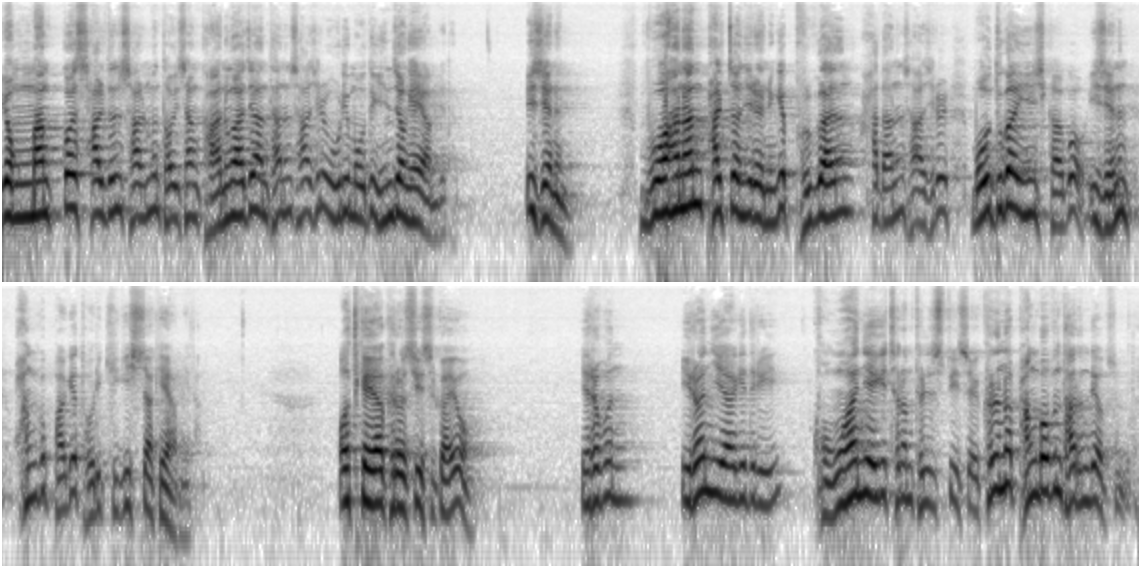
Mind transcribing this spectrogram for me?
욕망껏 살던 삶은 더 이상 가능하지 않다는 사실을 우리 모두 인정해야 합니다. 이제는 무한한 발전이라는 게 불가능하다는 사실을 모두가 인식하고 이제는 황급하게 돌이키기 시작해야 합니다. 어떻게 해야 그럴 수 있을까요? 여러분, 이런 이야기들이 공허한 얘기처럼 들릴 수도 있어요. 그러나 방법은 다른 데 없습니다.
